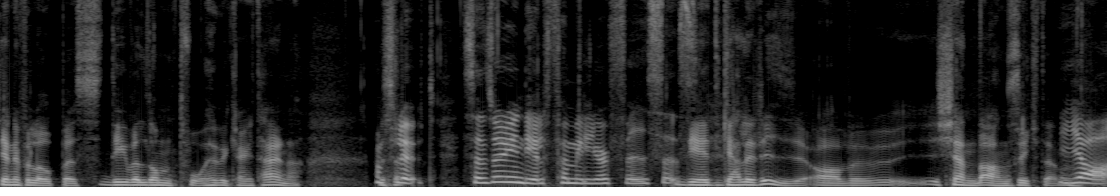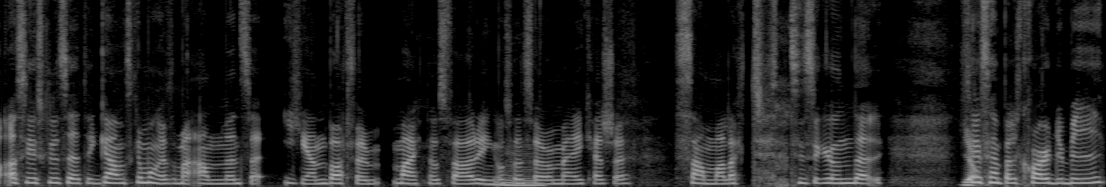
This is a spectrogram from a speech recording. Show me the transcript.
Jennifer Lopez. Det är väl de två huvudkaraktärerna. Absolut. Sen så är det en del familiar faces. Det är ett galleri av eh, kända ansikten. Ja, alltså jag skulle säga att det är ganska många som har använt sig enbart för marknadsföring och sen Mm. så är de med i kanske sammanlagt 30 sekunder. Ja. Till exempel Cardi B.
